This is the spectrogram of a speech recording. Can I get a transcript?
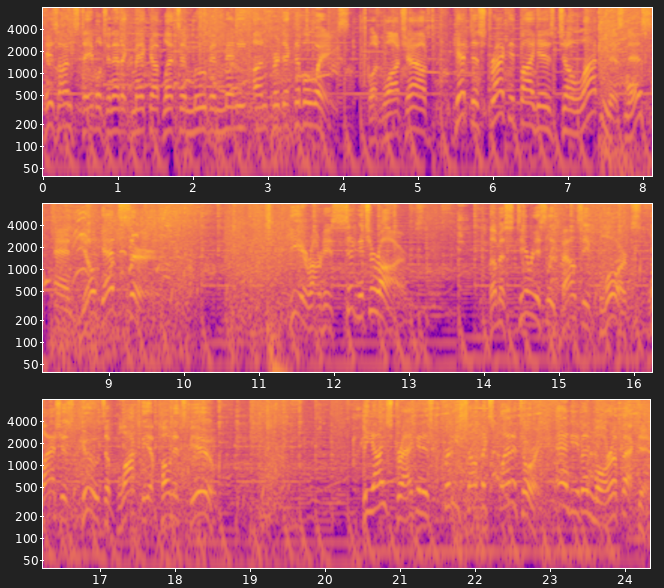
His unstable genetic makeup lets him move in many unpredictable ways. But watch out, get distracted by his gelatinousness, and you'll get served. Here are his signature arms. The mysteriously bouncy Blorb splashes goo to block the opponent's view. The Ice Dragon is pretty self-explanatory and even more effective.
